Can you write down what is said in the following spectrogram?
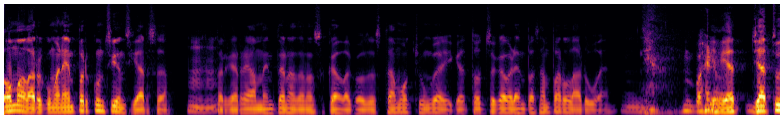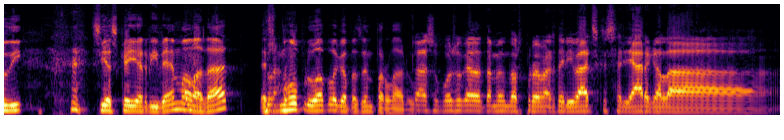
home, la recomanem per conscienciar-se, Mhm. perquè realment te n'adones que la cosa està molt xunga i que tots acabarem passant per l'aro, eh? bueno, Ja, ja t'ho dic, si és que hi arribem a l'edat, és Clar. molt probable que passem per l'aro. Clar, suposo que també un dels problemes derivats que s'allarga la,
